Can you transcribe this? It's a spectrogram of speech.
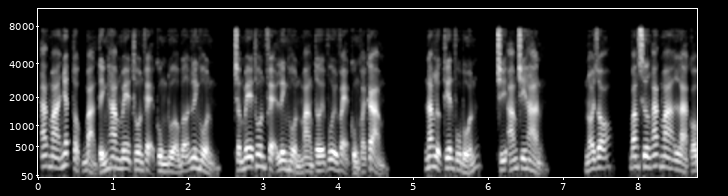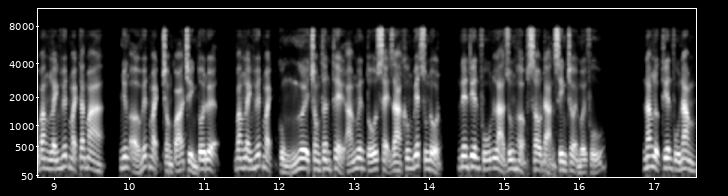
ác ma nhất tộc bản tính ham mê thôn vệ cùng đùa bỡn linh hồn chấm mê thôn vệ linh hồn mang tới vui vẻ cùng khoái cảm. Năng lực thiên phú bốn trí ám chi hàn. Nói rõ, băng xương ác ma là có băng lanh huyết mạch ác ma, nhưng ở huyết mạch trong quá trình tôi luyện, băng lanh huyết mạch cùng ngươi trong thân thể ám nguyên tố xảy ra không biết xung đột, nên thiên phú là dung hợp sau đản sinh trời mới phú. Năng lực thiên phú năm,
